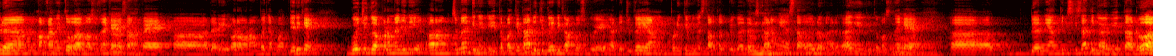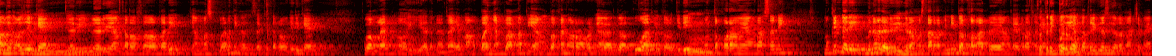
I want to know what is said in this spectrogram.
udah makan itulah, maksudnya kayak sampai eh, dari orang-orang banyak banget. Jadi kayak gue juga pernah jadi orang sebenarnya gini di tempat kita ada juga di kampus gue ada juga yang bikin bikin startup juga dan sekarang ya startupnya udah gak ada lagi gitu. Maksudnya kayak eh, dan yang sisa tinggal kita doang gitu. Maksudnya kayak dari dari yang startup startup tadi yang masuk bareng tinggal sisa kita doang. Jadi kayak gua ngeliat oh iya ternyata emang banyak banget yang bahkan orang-orang yang agak kuat gitu loh. jadi untuk orang yang rasa nih mungkin dari bener dari drama startup ini bakal ada yang kayak ngerasa kayak oh iya ke-trigger segala macam ya.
